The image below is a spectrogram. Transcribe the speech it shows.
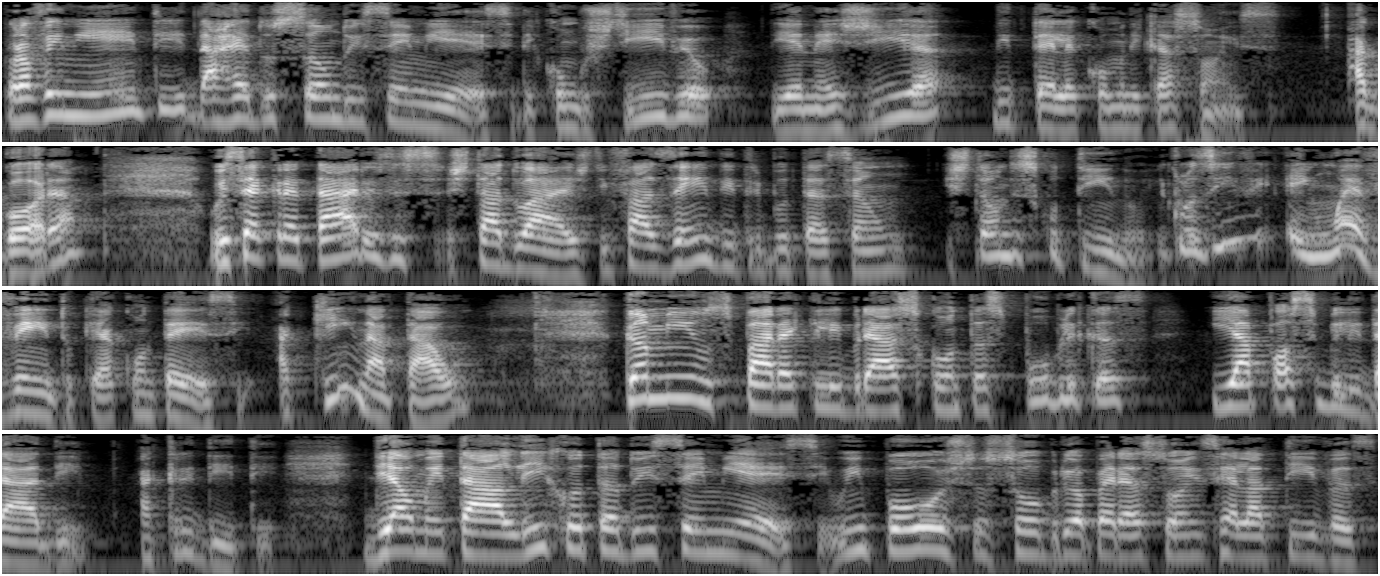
proveniente da redução do ICMS de combustível, de energia de telecomunicações. Agora, os secretários estaduais de Fazenda e Tributação estão discutindo, inclusive em um evento que acontece aqui em Natal, caminhos para equilibrar as contas públicas e a possibilidade, acredite, de aumentar a alíquota do ICMS, o imposto sobre operações relativas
